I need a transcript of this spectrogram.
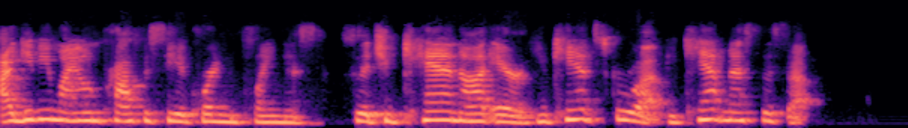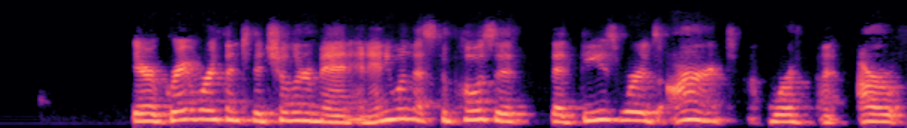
I give you my own prophecy according to plainness so that you cannot err. You can't screw up. You can't mess this up. They are great worth unto the children of men, and anyone that supposeth that these words aren't worth are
